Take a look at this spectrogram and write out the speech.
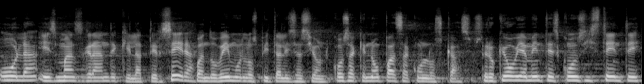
ola es más grande que la tercera cuando vemos la hospitalización, cosa que no pasa con los casos, pero que obviamente es consistente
